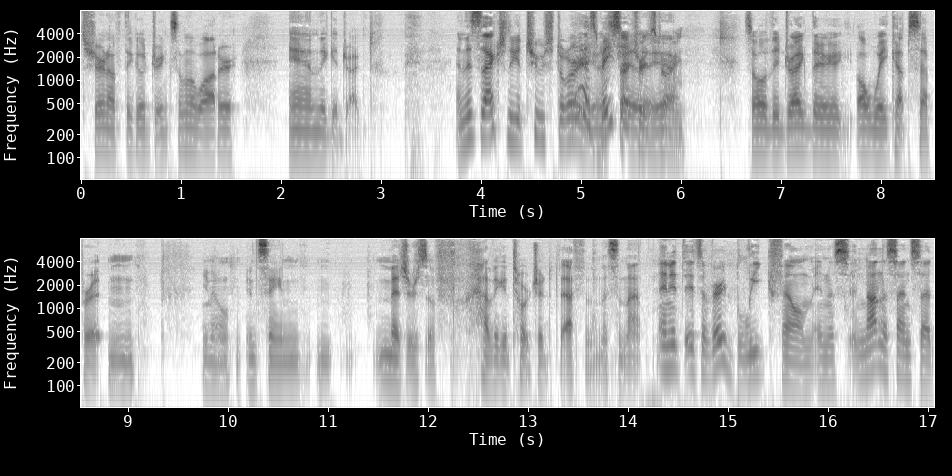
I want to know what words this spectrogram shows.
sure enough, they go drink some of the water and they get drugged. And this is actually a true story. Yeah, it's based on a true story. yeah. So they drug, they all wake up separate and, you know, insane measures of how they get tortured to death and this and that. And it, it's a very bleak film in this, not in the sense that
